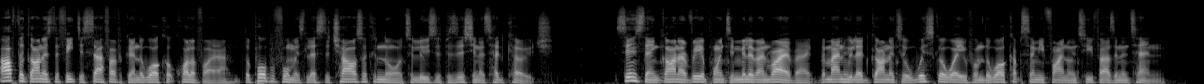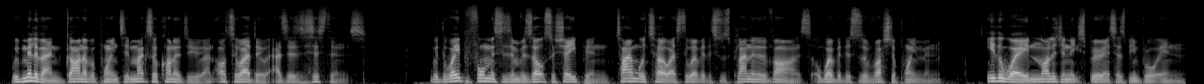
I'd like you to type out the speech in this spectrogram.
After Ghana's defeat to South Africa in the World Cup qualifier, the poor performance led to Charles Akonnor to lose his position as head coach. Since then, Ghana have reappointed Milovan Rajevac, the man who led Ghana to a whisk away from the World Cup semi-final in 2010. With Milovan, Ghana have appointed Maxwell Konadu and Otto Addo as his assistants. With the way performances and results are shaping, time will tell as to whether this was planned in advance or whether this was a rushed appointment. Either way, knowledge and experience has been brought in.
